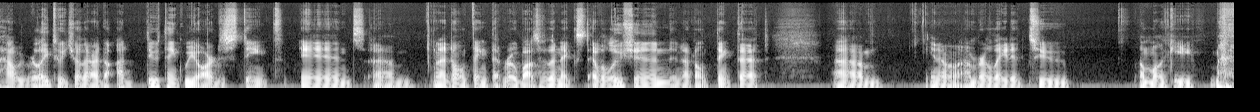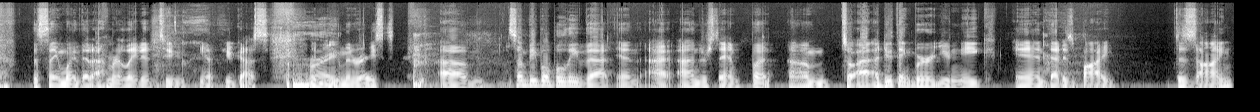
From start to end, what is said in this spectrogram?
how we relate to each other i, do, I do think we are distinct and um, and i don't think that robots are the next evolution and i don't think that um, you know i'm related to a monkey the same way that i'm related to you know you guys in the human race. Um, some people believe that and i, I understand but um, so I, I do think we're unique and that is by design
